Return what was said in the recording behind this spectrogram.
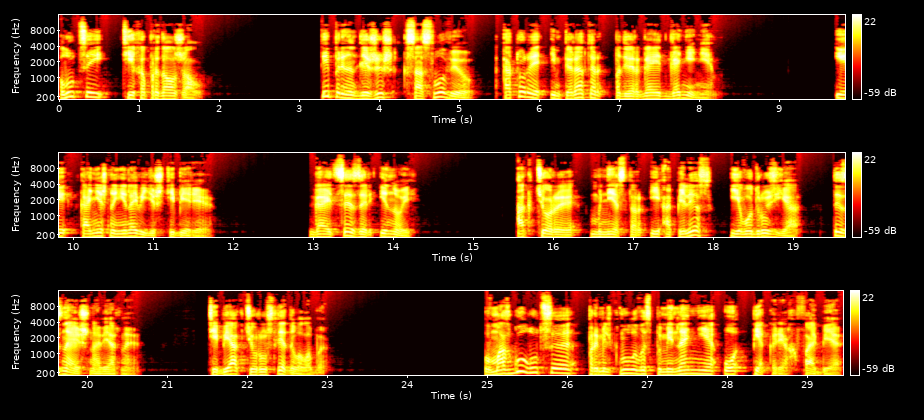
Луций тихо продолжал. «Ты принадлежишь к сословию, которое император подвергает гонениям. И, конечно, ненавидишь Тиберия. Гай Цезарь иной. Актеры Мнестор и Апеллес – его друзья, ты знаешь, наверное. Тебе актеру следовало бы. В мозгу Луция промелькнуло воспоминание о пекарях Фабия,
